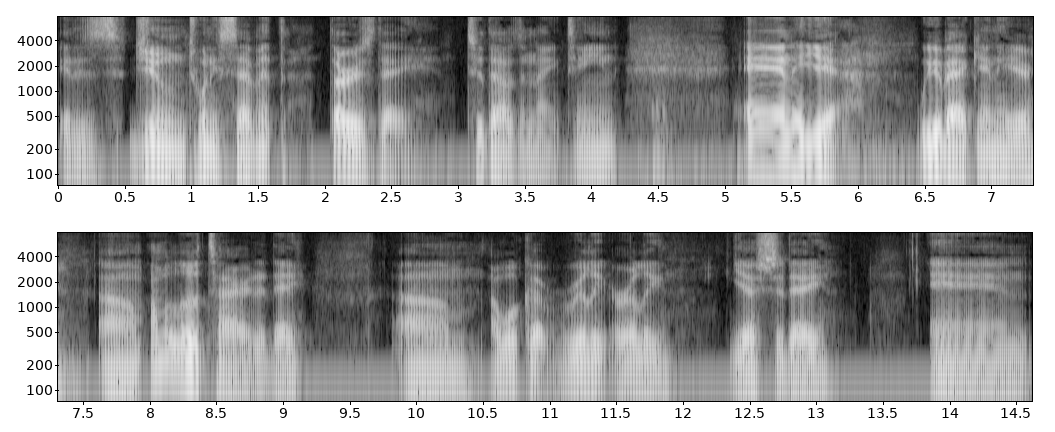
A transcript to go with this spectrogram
It is June 27th, Thursday, 2019. And yeah, we're back in here. Um, I'm a little tired today. Um, I woke up really early yesterday, and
